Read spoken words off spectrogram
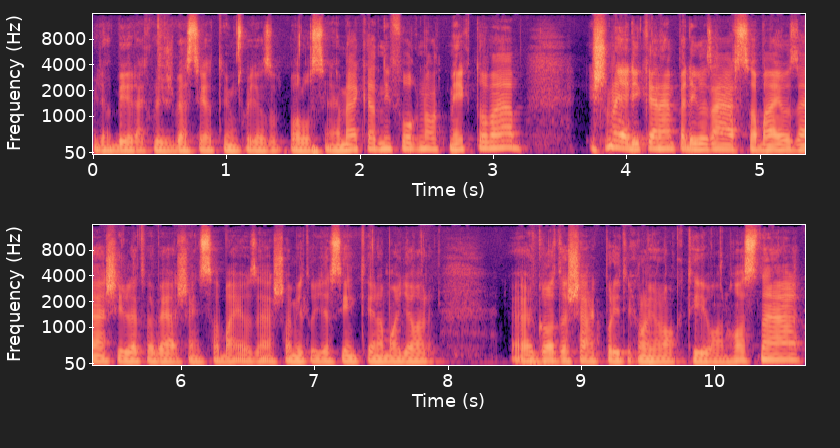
Ugye a bérekről is beszéltünk, hogy az valószínűleg emelkedni fognak még tovább. És a negyedik elem pedig az árszabályozás, illetve versenyszabályozás, amit ugye szintén a magyar gazdaságpolitika nagyon aktívan használ.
